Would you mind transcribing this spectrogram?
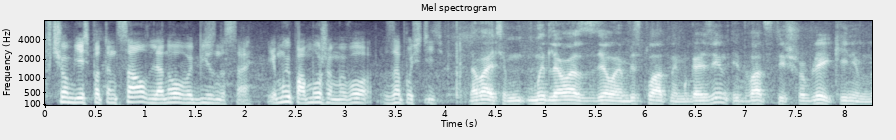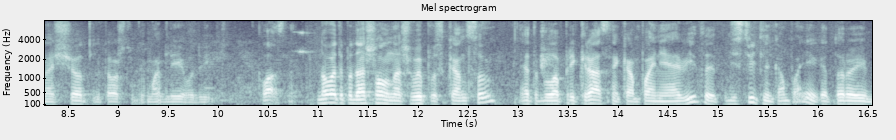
в чем есть потенциал для нового бизнеса. И мы поможем его запустить. Давайте, мы для вас сделаем бесплатный магазин и 20 тысяч рублей кинем на счет для того, чтобы вы могли его двигать. Классно. Ну вот и подошел наш выпуск к концу. Это была прекрасная компания Авито. Это действительно компания, которой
